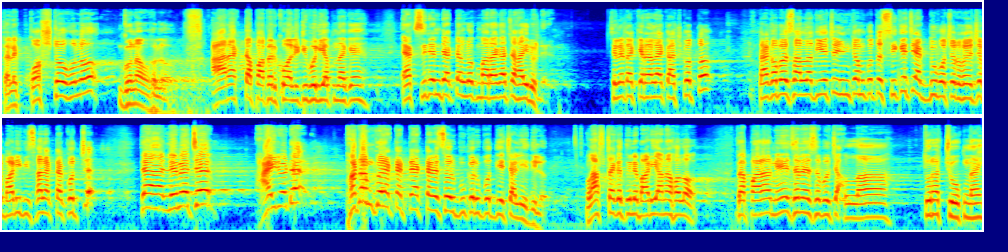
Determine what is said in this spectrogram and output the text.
তাহলে কষ্ট হলো গোনাও হলো। আর একটা পাপের কোয়ালিটি বলি আপনাকে অ্যাক্সিডেন্টে একটা লোক মারা গেছে হাই রোডে ছেলেটা কেরালায় কাজ করতো, টাকা পয়সা আল্লাহ দিয়েছে ইনকাম করতে শিখেছে, এক দু বছর হয়েছে, বাড়ি বিশাল একটা করছে। তা নেমেছে হাই রোডে ফটাম করে একটা ট্র্যাক্টর এসে ওর বুকের উপর দিয়ে চালিয়ে দিল। লাশটাকে তুলে বাড়ি আনা হলো। তা পাড়ার মেয়ে ছেলে এসে বলছে, আল্লাহ, তোরা চোখ নাই।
